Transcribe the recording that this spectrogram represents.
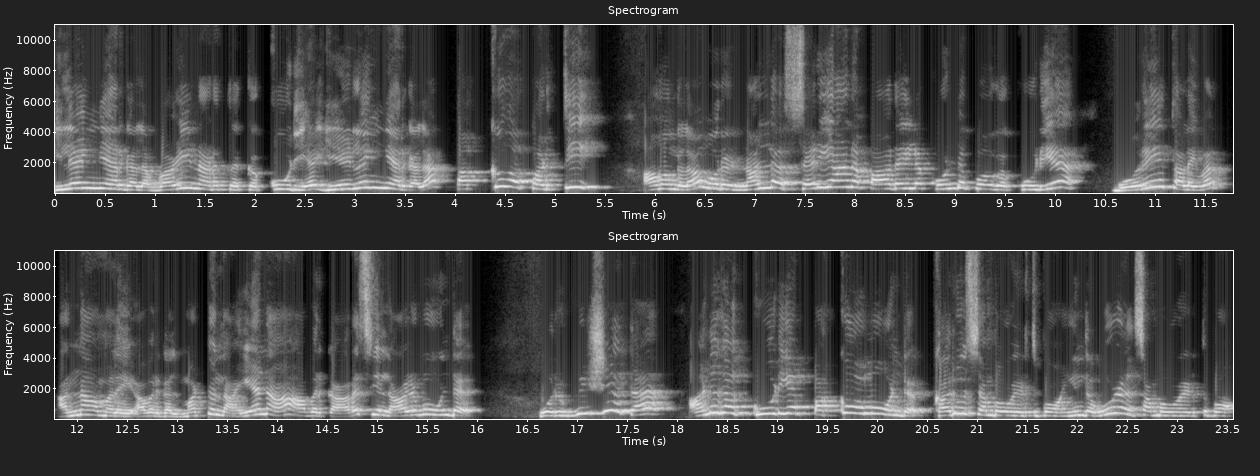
இளைஞர்களை வழி நடத்தக்கூடிய இளைஞர்களை பக்குவப்படுத்தி அவங்கள ஒரு நல்ல சரியான பாதையில கொண்டு போகக்கூடிய ஒரே தலைவர் அண்ணாமலை அவர்கள் மட்டும்தான். ஏன்னா அவருக்கு அரசியல் ஆழமும் உண்டு. ஒரு விஷயத்த அணுகக்கூடிய பக்குவமும் உண்டு. கரு சம்பவம் எடுத்துப்போம் இந்த ஊழல் சம்பவம் எடுத்துப்போம்.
